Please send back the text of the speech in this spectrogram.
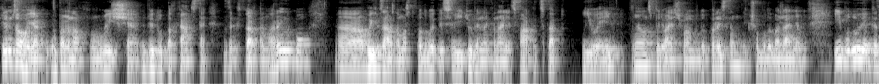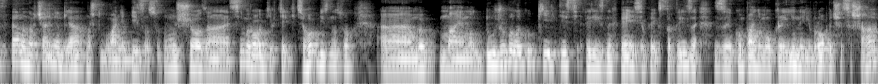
Крім того, як упоминав вище, веду подкасти з експертами ринку. Е, Ви їх завжди можете подивитися в YouTube на каналі Spark Expert UA. Я сподіваюся, вам буде корисно, якщо буде бажання. І будую систему навчання для масштабування бізнесу, тому що за 7 років тільки цього бізнесу е, ми маємо дуже велику кількість різних кейсів та експертизи з компаніями України, Європи чи США.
